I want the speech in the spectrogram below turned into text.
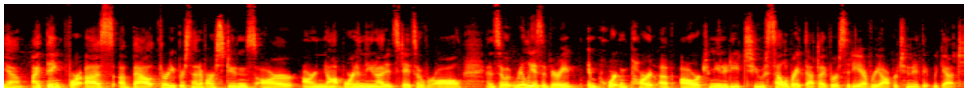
Yeah, I think for us, about 30% of our students are, are not born in the United States overall. And so it really is a very important part of our community to celebrate that diversity every opportunity that we get.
